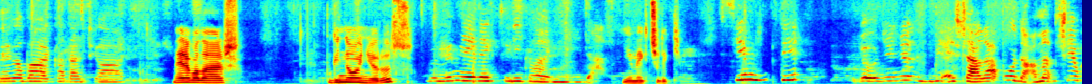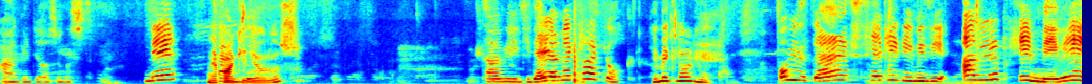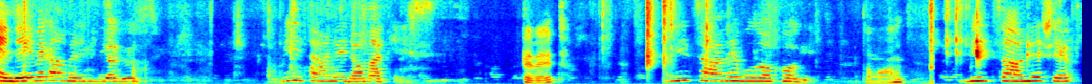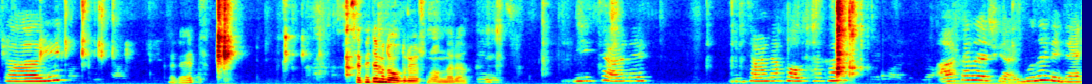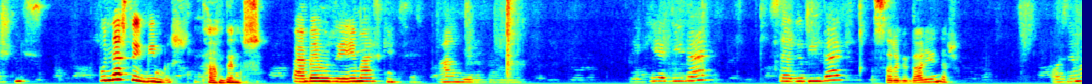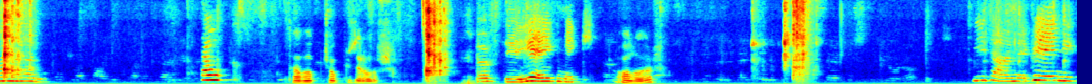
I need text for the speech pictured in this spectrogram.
Merhaba arkadaşlar. Merhabalar. Bugün ne oynuyoruz? Bugün yemekçilik oynayacağız. Yemekçilik. Şimdi gördüğünüz gibi eşyalar burada ama bir şey fark ediyorsunuz. Ne? Ne fark Bence- ediyoruz? Tabii ki de yemekler yok. Yemekler yok. O yüzden sepetimizi alıp hem meyve hem de yemek almaya gidiyoruz. Bir tane domates, Evet. bir tane brokoli, Tamam. bir tane şeftali, Evet. Sepete mi dolduruyorsun onları? Evet. Bir tane bir tane portakal. Arkadaşlar buna ne dersiniz? Bu nasıl bir muz? Pembe muz. Pembe muzu yemez kimse. Almıyorum ben bunu. Peki ya biber? Sarı biber? Sarı biber yenir. O zaman alalım. Tavuk. Tavuk çok güzel olur. Köfteye ekmek. Olur. Bir tane peynir.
